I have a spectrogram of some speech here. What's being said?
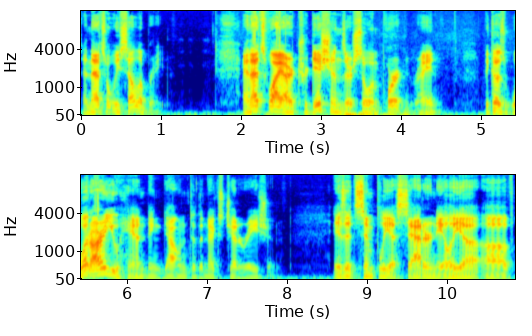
And that's what we celebrate. And that's why our traditions are so important, right? Because what are you handing down to the next generation? Is it simply a Saturnalia of,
